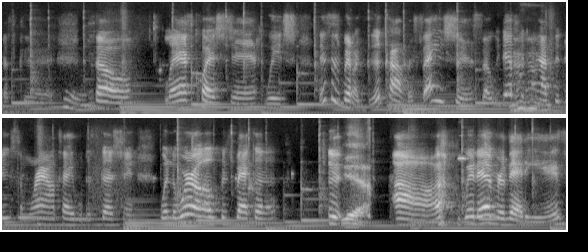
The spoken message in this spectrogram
That's good. So last question, which this has been a good conversation. So we definitely mm-hmm. have to do some roundtable discussion when the world opens back up. Yeah. Uh, whatever that is.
